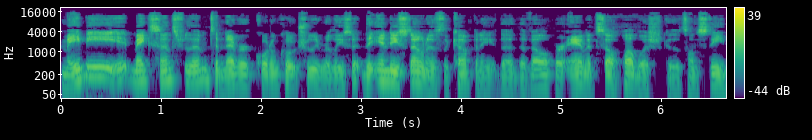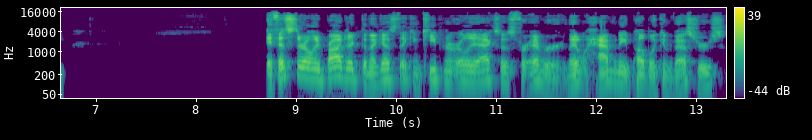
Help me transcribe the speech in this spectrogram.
maybe it makes sense for them to never quote unquote truly release it. The Indie Stone is the company, the developer, and it's self published because it's on Steam. If it's their only project, then I guess they can keep in early access forever. They don't have any public investors.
